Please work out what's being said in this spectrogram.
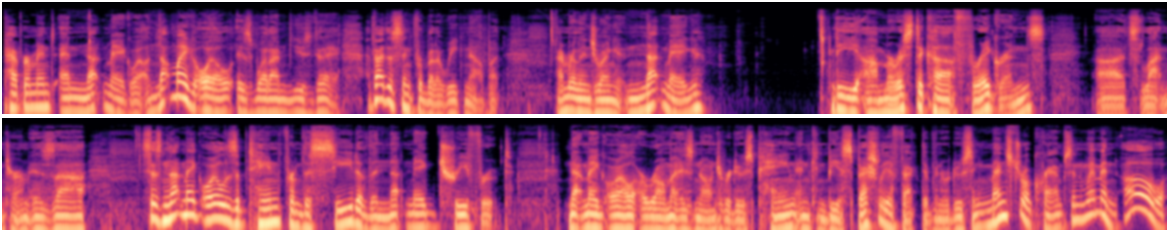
peppermint, and nutmeg oil. Nutmeg oil is what I'm using today. I've had this thing for about a week now, but I'm really enjoying it. Nutmeg, the uh, Myristica fragrans, uh, its Latin term, is says nutmeg oil is obtained from the seed of the nutmeg tree fruit. Nutmeg oil aroma is known to reduce pain and can be especially effective in reducing menstrual cramps in women. Oh,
